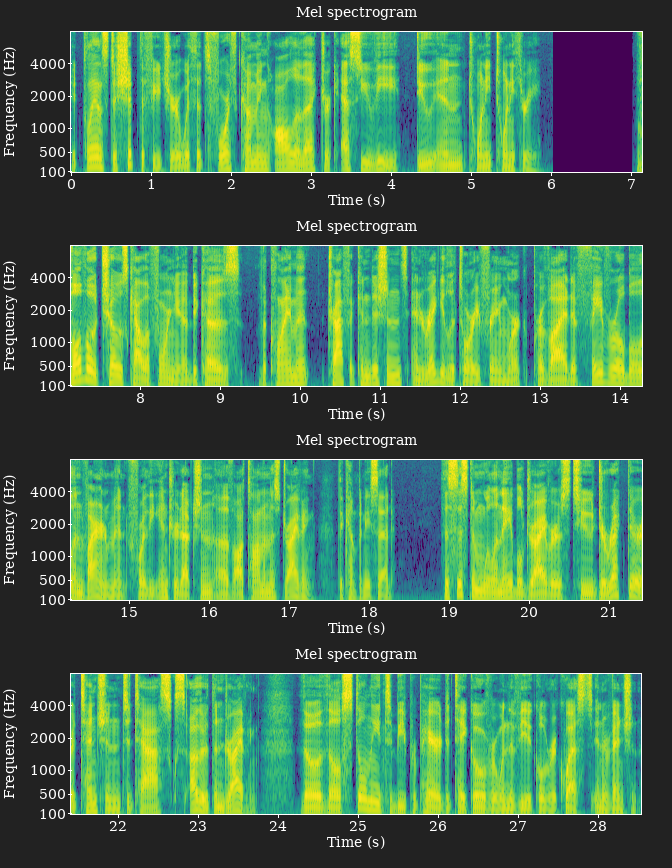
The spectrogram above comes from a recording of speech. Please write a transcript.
It plans to ship the feature with its forthcoming all electric SUV due in 2023. Volvo chose California because the climate, traffic conditions, and regulatory framework provide a favorable environment for the introduction of autonomous driving, the company said. The system will enable drivers to direct their attention to tasks other than driving, though they'll still need to be prepared to take over when the vehicle requests intervention.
